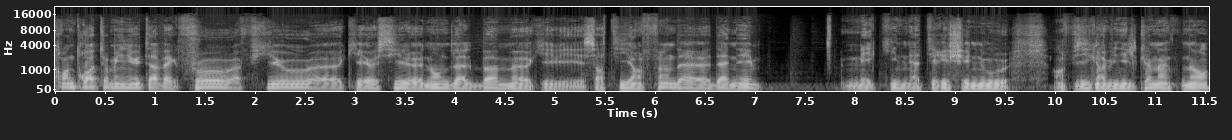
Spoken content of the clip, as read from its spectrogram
33 tours minutes avec Throw a Few, euh, qui est aussi le nom de l'album euh, qui est sorti en fin d'année, mais qui n'atterrit chez nous en physique, en vinyle que maintenant.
